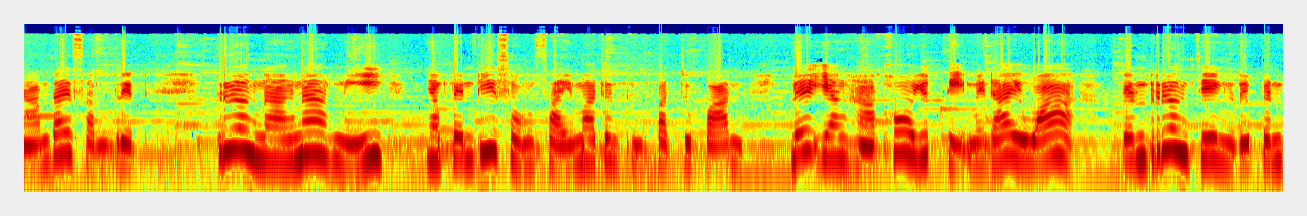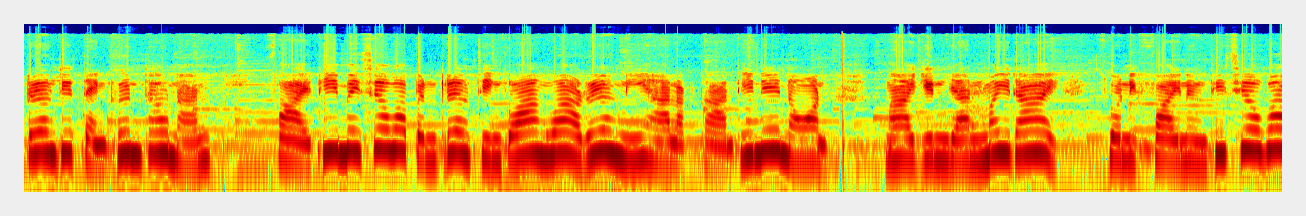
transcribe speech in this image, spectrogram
น้ำได้สำเร็จ เรื่องนางนาคนี้ยังเป็นที่สงสัยมาจนถึงปัจจุบัน และยังหาข้อยุติไม่ได้ว่า เป็นเรื่องจริงหรือเป็นเรื่องที่แต่งขึ้นเท่านั้น ฝ่ายที่ไม่เชื่อว่าเป็นเรื่องจริงก็อ้างว่าเรื่องนี้หาหลักฐานที่แน่นอน มายืนยันไม่ได้ ส่วนอีกฝ่ายหนึ่งที่เชื่อว่า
